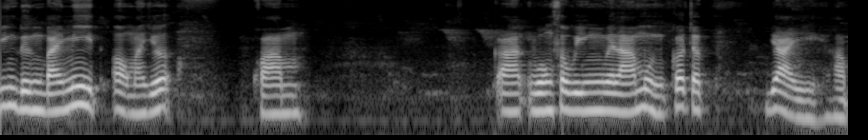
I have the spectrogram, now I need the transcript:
ยิ่งดึงใบมีดออกมาเยอะ ความ การวงสวิงเวลาหมุนก็จะใหญ่ครับ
